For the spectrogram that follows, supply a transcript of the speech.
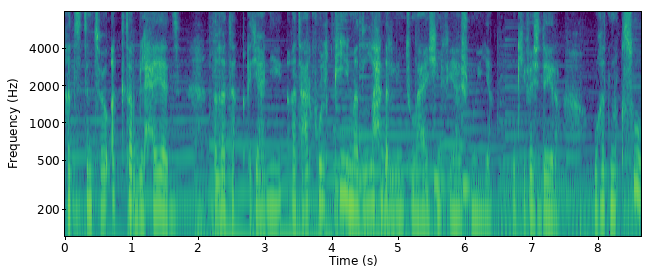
غتستمتعوا أكثر بالحياة غت يعني غتعرفوا القيمة د اللحظة اللي نتوما عايشين فيها شنو هي وكيفاش دايرة. وغتنقصوا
